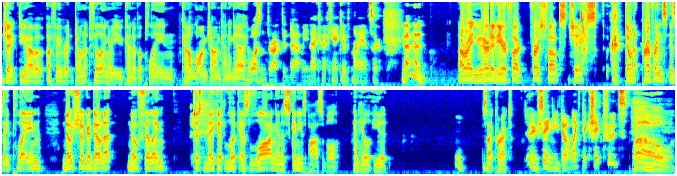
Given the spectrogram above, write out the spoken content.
Jake, do you have a, a favorite donut filling? Are you kind of a plain, kind of long john kind of guy? It wasn't directed at me, Nick. I can't give my answer. Dude, I haven't had All right, you heard it here fir- first, folks. Jake's donut preference is a plain, no sugar donut, no filling. Just make it look as long and as skinny as possible, and he'll eat it. Hmm. Is that correct? Are you saying you don't like dick shaped foods? Whoa.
